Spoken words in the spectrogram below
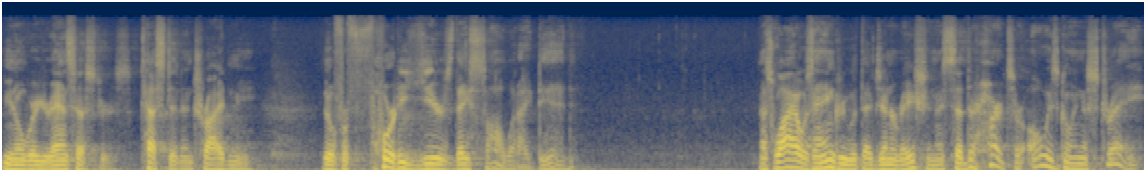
You know, where your ancestors tested and tried me, though for 40 years they saw what I did. That's why I was angry with that generation. I said, Their hearts are always going astray,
